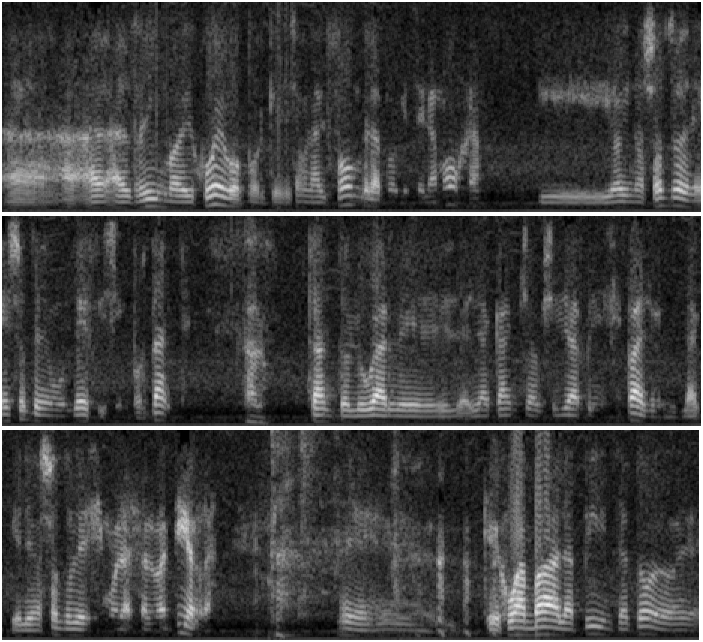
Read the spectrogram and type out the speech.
al ritmo del juego, porque es una alfombra, porque te la moja. Y hoy nosotros en eso tenemos un déficit importante. Claro. Tanto el lugar de, la cancha auxiliar principal, la que nosotros le decimos la salvatierra. Eh, que Juan va, la pinta, todo. Eh.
